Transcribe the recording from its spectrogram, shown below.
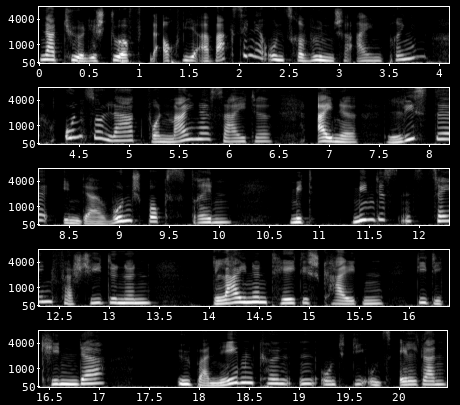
Natürlich durften auch wir Erwachsene unsere Wünsche einbringen, und so lag von meiner Seite eine Liste in der Wunschbox drin mit mindestens zehn verschiedenen kleinen Tätigkeiten, die die Kinder übernehmen könnten und die uns Eltern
